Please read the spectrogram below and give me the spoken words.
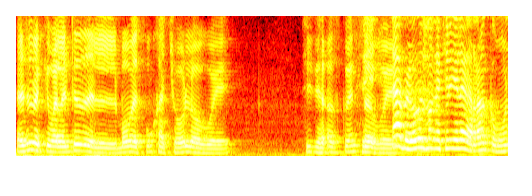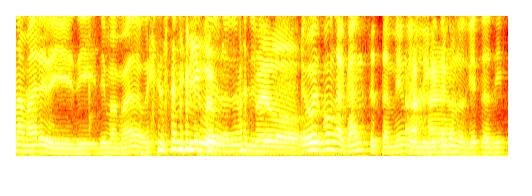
Es lo equivalente del Bob Esponja Cholo, güey. Si te das cuenta, Sí. güey. Ah, pero Bob Esponja Cholo ya le agarraron como una madre de, de, de mamada, güey. Están bien Sí, chidos los memes de pero- de Bob Esponja Gangster también, güey. El que está con los bietos así.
